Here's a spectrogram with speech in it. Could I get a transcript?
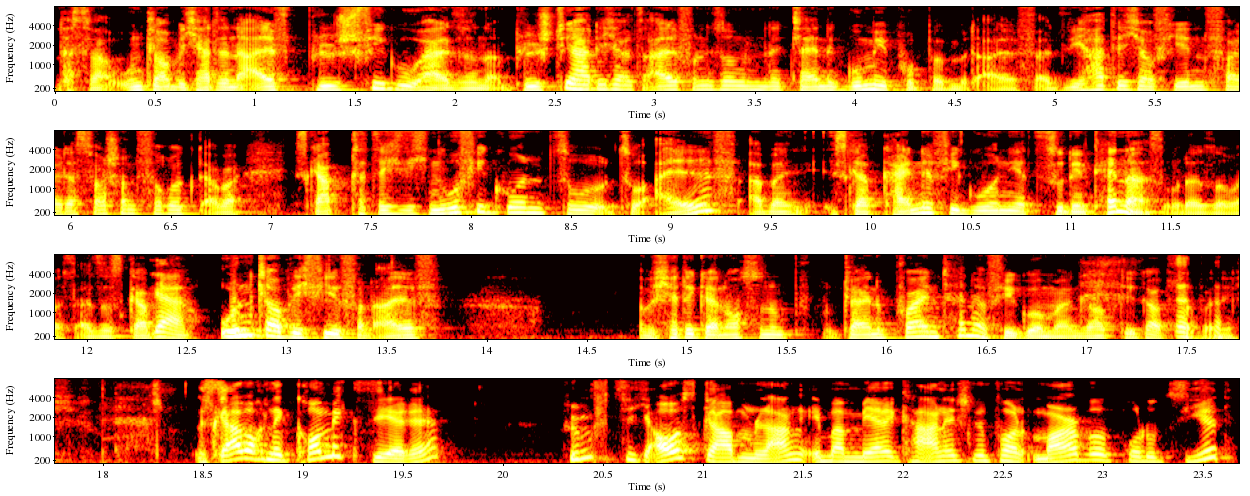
Das war unglaublich. Ich hatte eine Alf-Plüschfigur, also ein Plüschtier hatte ich als Alf und so eine kleine Gummipuppe mit Alf. Also die hatte ich auf jeden Fall, das war schon verrückt. Aber es gab tatsächlich nur Figuren zu, zu Alf, aber es gab keine Figuren jetzt zu den Tenners oder sowas. Also es gab ja. unglaublich viel von Alf. Aber ich hätte gerne auch so eine kleine Brian Tenner-Figur mal gehabt, die gab es aber nicht. Es gab auch eine Comicserie, 50 Ausgaben lang im amerikanischen von Marvel produziert,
